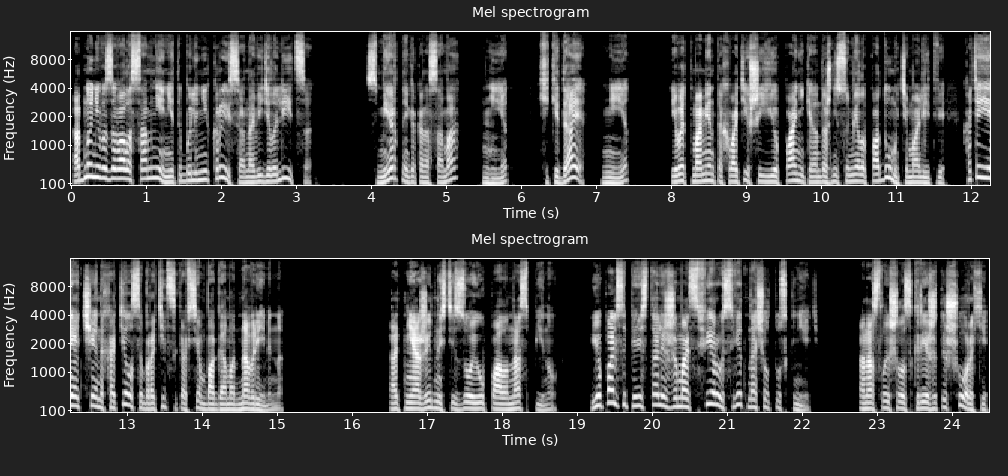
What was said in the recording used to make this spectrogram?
Одно не вызывало сомнений, это были не крысы, она видела лица. Смертные, как она сама? Нет. Хикидая? Нет. И в этот момент, охватившей ее паники, она даже не сумела подумать о молитве, хотя ей отчаянно хотелось обратиться ко всем богам одновременно. От неожиданности Зоя упала на спину. Ее пальцы перестали сжимать сферу, и свет начал тускнеть. Она слышала скрежет и шорохи,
